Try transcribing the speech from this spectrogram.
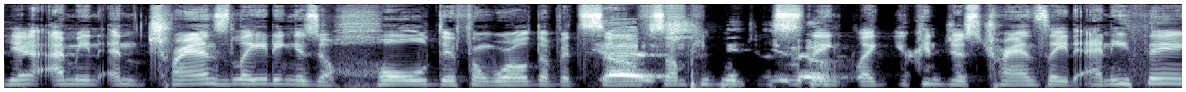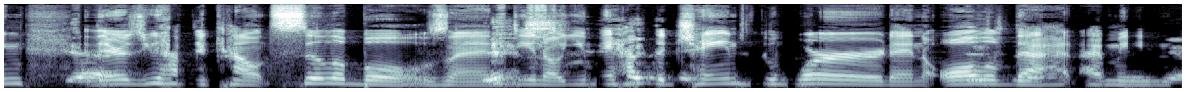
Yeah, I mean, and translating is a whole different world of itself. Yes, Some people you just know. think like you can just translate anything. Yeah. There's you have to count syllables and you know, you may have to change the word and all Yes, of that. I mean, Yeah.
